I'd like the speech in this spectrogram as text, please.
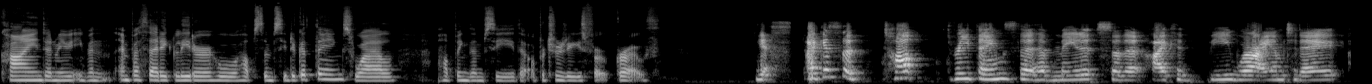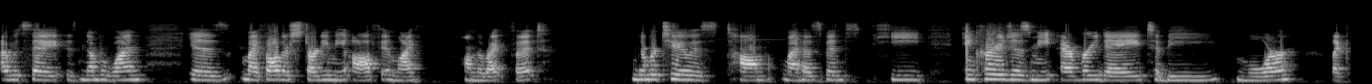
kind and maybe even empathetic leader who helps them see the good things while helping them see the opportunities for growth. Yes. I guess the top three things that have made it so that I could be where I am today, I would say is number one is my father starting me off in life on the right foot. Number two is Tom, my husband. He encourages me every day to be more. Like,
